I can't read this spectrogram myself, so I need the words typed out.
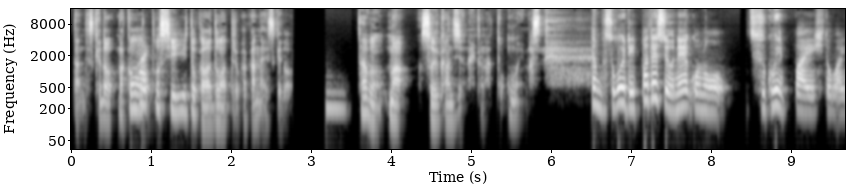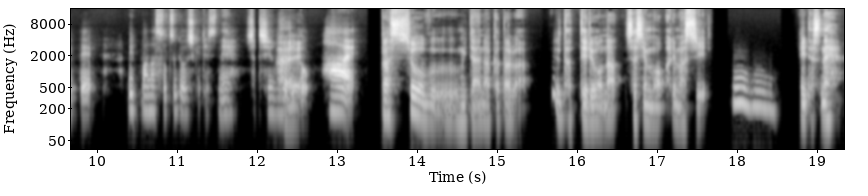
たんですけど、まあ、この年とかはどうなってるかわかんないですけど、うん多分、まあ、そういう感じじゃないかなと思いますでもすごい立派ですよね。この、すごいいっぱい人がいて。立派な卒業式ですね。写真を見ると。はい。合唱部みたいな方が歌っているような写真もありますし、うんうん。いいですね。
